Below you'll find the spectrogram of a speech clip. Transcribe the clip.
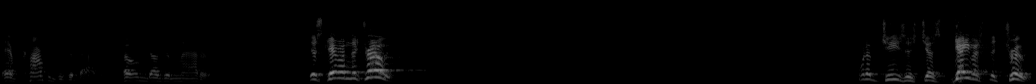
They have conferences about it. Tone doesn't matter. Just give them the truth. What if Jesus just gave us the truth?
